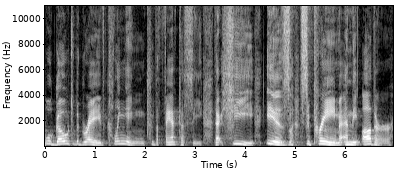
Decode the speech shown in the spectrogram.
will go to the grave clinging to the fantasy that he is supreme, and the other,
